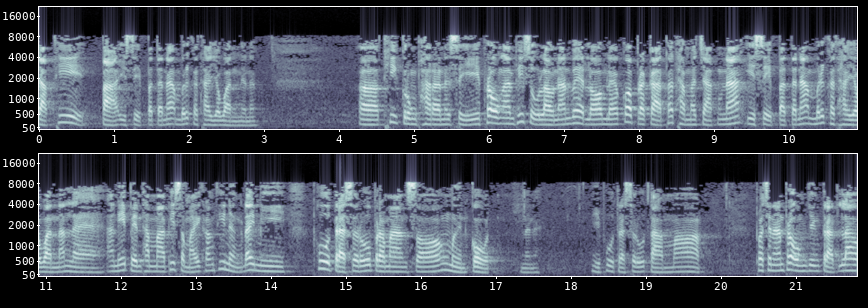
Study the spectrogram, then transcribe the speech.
จักที่ป่าอิสิปตนะมฤคทายวันเนี่ยนะที่กรุงพาราณสี พระองค์อันพิสูจเหล่านั้นแวดล้อมแล้วก็ประกาศพระธรรมจักณอิสิปตนะมฤคทายวันนั้นแล อันนี้เป็นธรรมาพิสมัยครั้งที่หนึ่งได้มีผู้ตรัสรู้ประมาณสองหมื่นโกดนั่นนะมีผู้ตรัสรู้ตามมาก เพราะฉะนั้นพระองค์จึงตรัสเล่า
